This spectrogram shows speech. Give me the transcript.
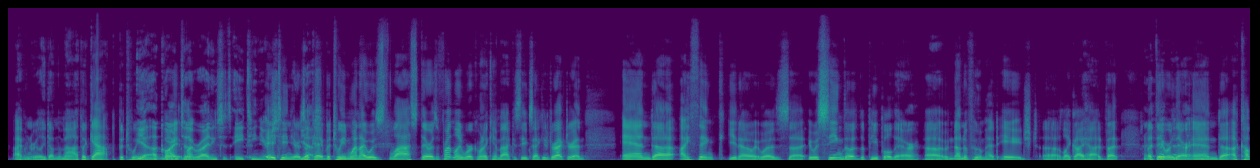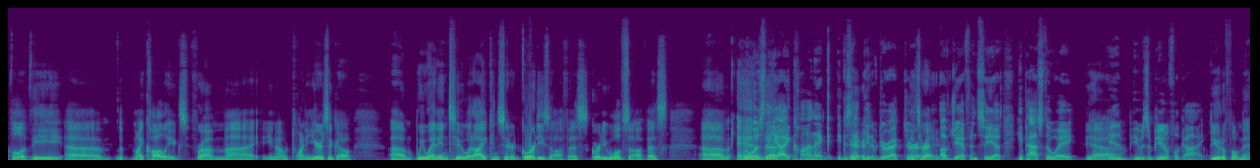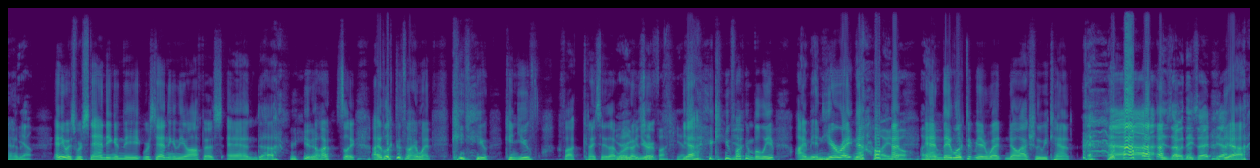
I haven't really done the math, a gap between Yeah, according my- to my- the writings, it's 18 years. 18 years. Yes. Okay, between when I was last there as a frontline worker, when I came back as the executive director, and and uh, I think you know it was uh, it was seeing the the people there, uh, none of whom had aged uh, like I had, but but they were there, and uh, a couple of the, uh, the my colleagues from uh, you know 20 years ago. Um, we went into what I considered Gordy's office, Gordy Wolf's office, um, and Who was the uh, iconic executive director That's right. of JF&CS? He passed away. yeah, He, he was a beautiful guy. beautiful man. Yeah. Anyways, we're standing in the we're standing in the office, and uh, you know, I was like, I looked at them, I went, "Can you can you fuck? Can I say that Yeah, word on say fuck, yes. Yeah, can you Yeah. fucking believe I'm in here right now? I know, I and know. they looked at me and went, "No, actually, we can't." Is that what they said? yeah,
